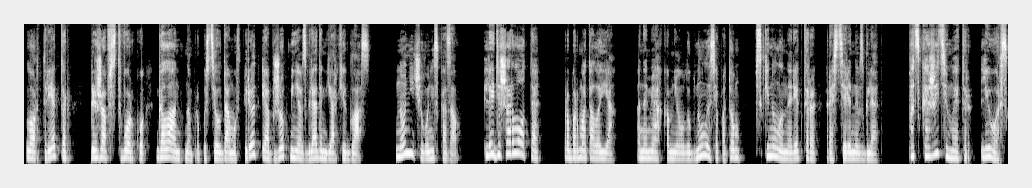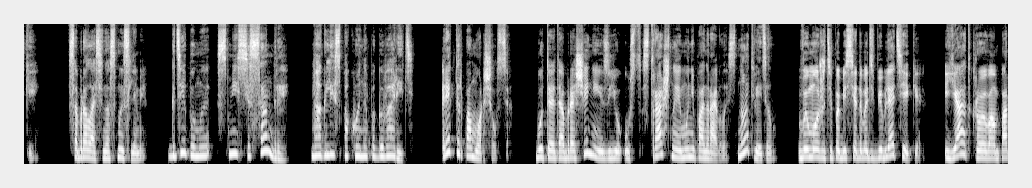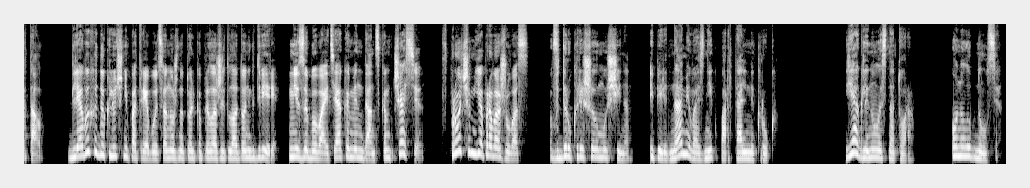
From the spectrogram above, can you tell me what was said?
Лорд-ректор, прижав створку, галантно пропустил даму вперед и обжег меня взглядом ярких глаз. Но ничего не сказал. «Леди Шарлотта!» – пробормотала я. Она мягко мне улыбнулась, а потом вскинула на ректора растерянный взгляд. «Подскажите, мэтр Леорский», — собралась она с мыслями, «где бы мы с миссис Сандрой могли спокойно поговорить?» Ректор поморщился. Будто это обращение из ее уст страшно ему не понравилось, но ответил. «Вы можете побеседовать в библиотеке. Я открою вам портал. Для выхода ключ не потребуется, нужно только приложить ладонь к двери. Не забывайте о комендантском часе. Впрочем, я провожу вас». Вдруг решил мужчина, и перед нами возник портальный круг. Я оглянулась на Тора. Он улыбнулся.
